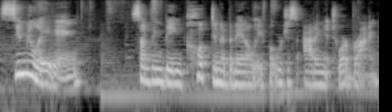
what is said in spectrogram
simulating something being cooked in a banana leaf, but we're just adding it to our brine.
